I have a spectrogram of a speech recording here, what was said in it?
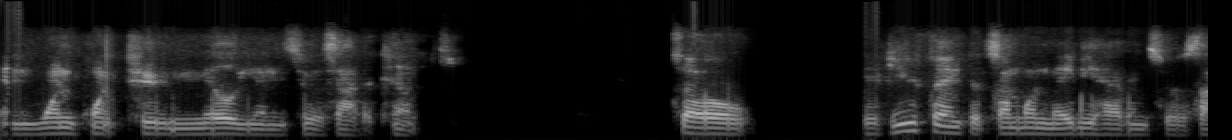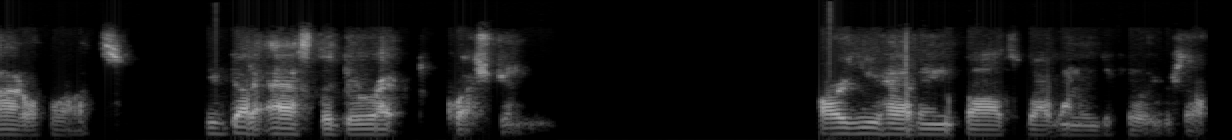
and 1.2 million suicide attempts. So, if you think that someone may be having suicidal thoughts, you've got to ask the direct question Are you having thoughts about wanting to kill yourself?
